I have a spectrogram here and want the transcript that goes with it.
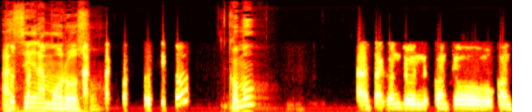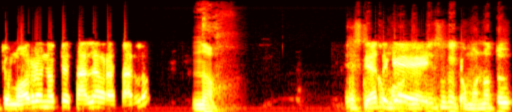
a ser amoroso. ¿Cómo? Hasta con tu, con tu, con tu morro no te sale abrazarlo. No. Es que, Fíjate como, que- yo pienso que como no, tu-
